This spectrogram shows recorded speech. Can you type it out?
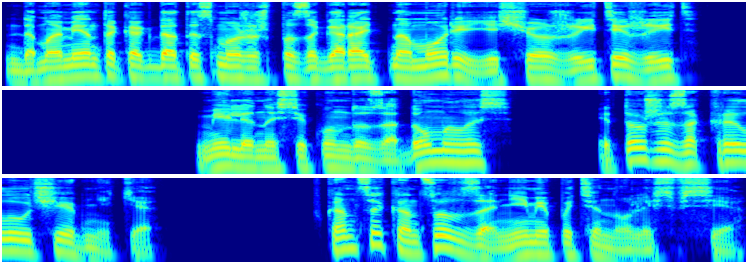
До момента, когда ты сможешь позагорать на море, еще жить и жить». Миля на секунду задумалась и тоже закрыла учебники. В конце концов, за ними потянулись все.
